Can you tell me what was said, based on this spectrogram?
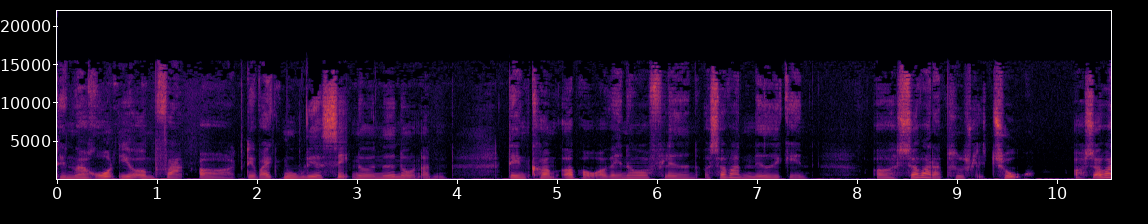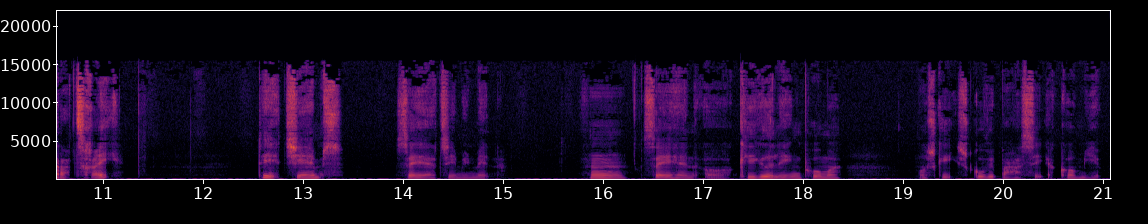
Den var rund i omfang, og det var ikke muligt at se noget nedenunder den. Den kom op over vandoverfladen, og så var den ned igen. Og så var der pludselig to, og så var der tre. Det er champs, sagde jeg til min mand. Hmm, sagde han og kiggede længe på mig. Måske skulle vi bare se at komme hjem.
